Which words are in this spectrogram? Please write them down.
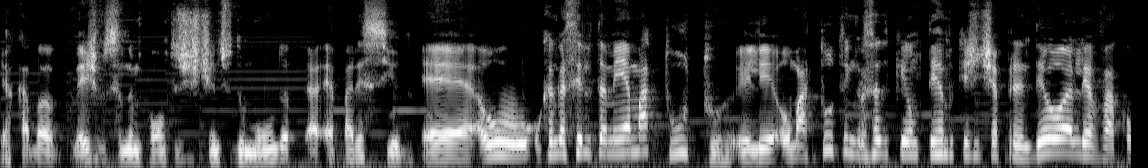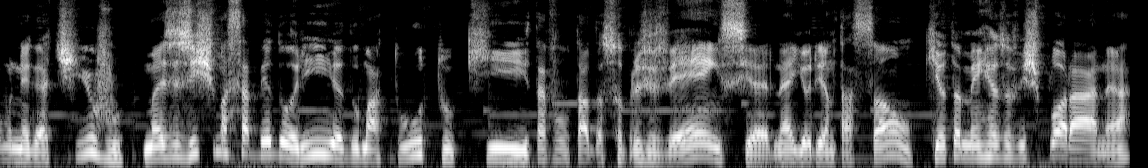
E acaba, mesmo sendo em pontos distintos do mundo, é, é parecido. É, o, o cangaceiro também é matuto. Ele, o matuto, é engraçado que é um termo que a gente aprendeu a levar como negativo, mas existe uma sabedoria do matuto que está voltado à sobrevivência, né, e orientação, que eu também resolvi explorar, né?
